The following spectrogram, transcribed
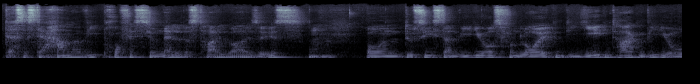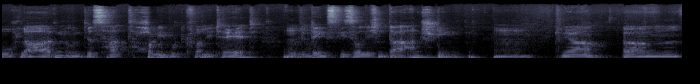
das ist der Hammer, wie professionell das teilweise ist. Mhm. Und du siehst dann Videos von Leuten, die jeden Tag ein Video hochladen und das hat Hollywood-Qualität wo mhm. du denkst, wie soll ich denn da anstinken? Mhm. Ja, ähm,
